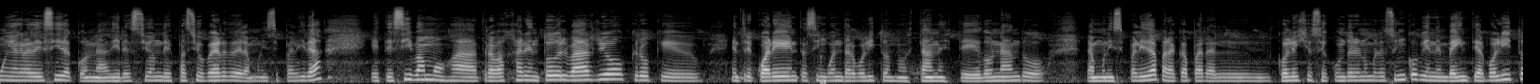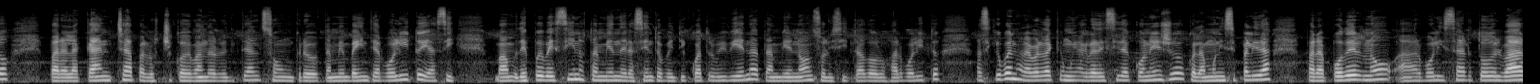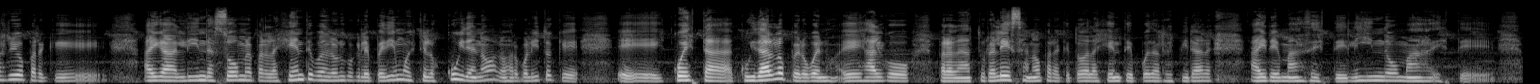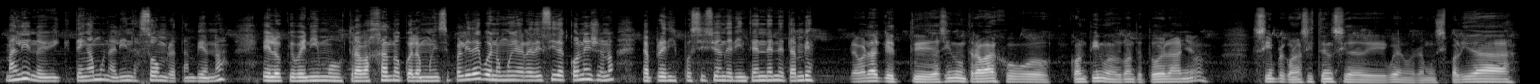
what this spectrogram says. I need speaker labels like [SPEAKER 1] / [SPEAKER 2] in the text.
[SPEAKER 1] Muy agradecida con la dirección de Espacio Verde de la municipalidad. Este, sí vamos a trabajar en todo el barrio, creo que entre 40 y 50 arbolitos nos están este, donando la municipalidad. Para acá, para el colegio secundario número 5, vienen 20 arbolitos. Para la cancha, para los chicos de banda oriental, son creo también 20 arbolitos y así. Vamos, después vecinos también de las 124 viviendas también ¿no? han solicitado los arbolitos. Así que bueno, la verdad que muy agradecida con ellos, con la municipalidad, para poder ¿no? arbolizar todo el barrio para que haya linda sombra para la gente. Bueno, lo único que le pedimos es que los cuiden, ¿no? Los arbolitos que eh, cuesta cuidarlo, pero bueno, es algo para la naturaleza, ¿no? Para que toda la gente pueda respirar aire más este, lindo, más, este, más lindo y que tengamos una linda sombra también, ¿no? Es lo que venimos trabajando con la municipalidad y bueno, muy agradecida con ello, ¿no? La predisposición del intendente también.
[SPEAKER 2] La verdad que este, haciendo un trabajo continuo durante todo el año, siempre con la asistencia de, bueno, de la municipalidad,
